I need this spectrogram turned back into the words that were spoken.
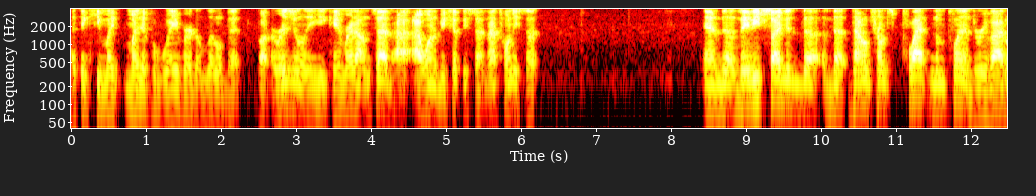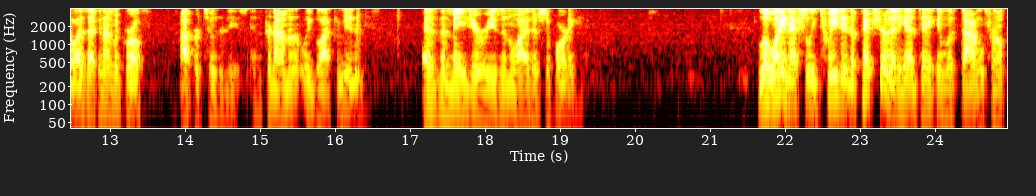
I think he might might have wavered a little bit but originally, he came right out and said, I, I want to be 50 cent, not 20 cent. And uh, they've each cited the, the Donald Trump's platinum plan to revitalize economic growth opportunities in predominantly black communities as the major reason why they're supporting him. Lil Wayne actually tweeted a picture that he had taken with Donald Trump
